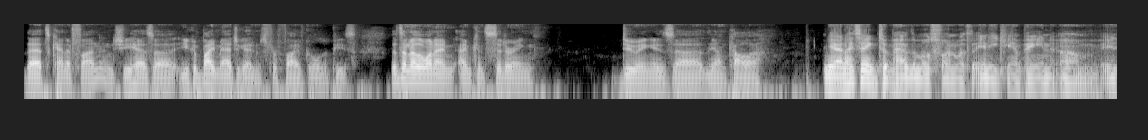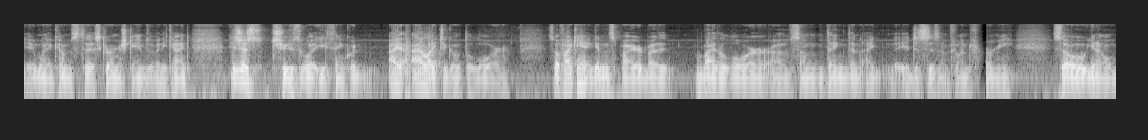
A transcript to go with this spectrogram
that's kind of fun. And she has a you can buy magic items for five gold apiece. That's another one I'm I'm considering doing is uh, the Ankala. Yeah, and I think to have the most fun with any campaign, um, in, in- when it comes to skirmish games of any kind, is just choose what you think would. I I like to go with the lore, so if I can't get inspired by the by the lore of something, then I it just isn't fun for me. So you know,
